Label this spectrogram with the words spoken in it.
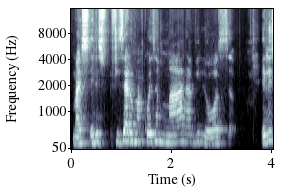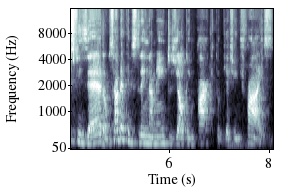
mas eles fizeram uma coisa maravilhosa. Eles fizeram, sabe aqueles treinamentos de alto impacto que a gente faz?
